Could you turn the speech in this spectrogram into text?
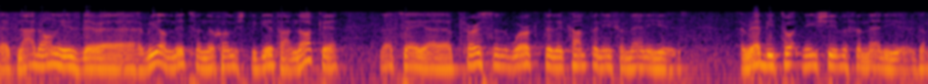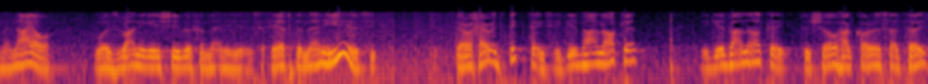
that not only is there a real mitzvah in the Chumash to give hanoka, let's say a person worked at a company for many years. A Rebbe taught in yeshiva for many years. A Manayel was running yeshiva for many years. After many years, Derech Eretz dictates, you give hanoka, you give hanoka to show hakaras hatayv.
